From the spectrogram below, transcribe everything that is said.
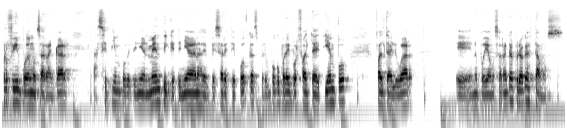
Por fin podemos arrancar. Hace tiempo que tenía en mente y que tenía ganas de empezar este podcast, pero un poco por ahí por falta de tiempo, falta de lugar, eh, no podíamos arrancar, pero acá estamos.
